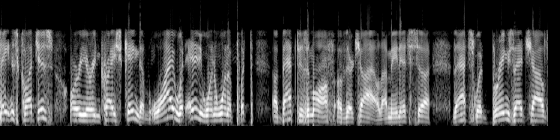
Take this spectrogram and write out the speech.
Satan's clutches or you're in Christ's kingdom. Why would anyone want to put a baptism off of their child? I mean, it's uh, that's what brings that child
